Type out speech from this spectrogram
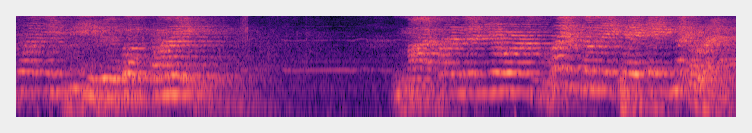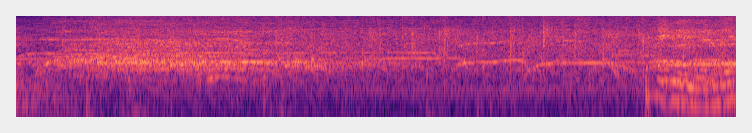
join me please in welcoming my friend and yours, Random aka Mega Ran. Hey, good evening, everybody.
